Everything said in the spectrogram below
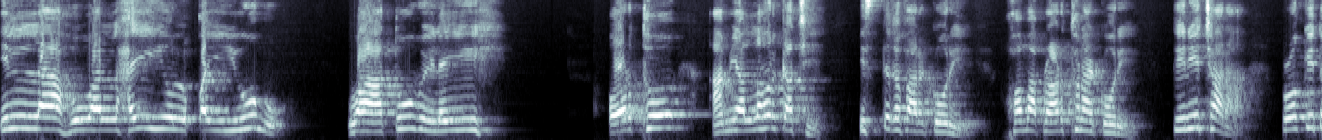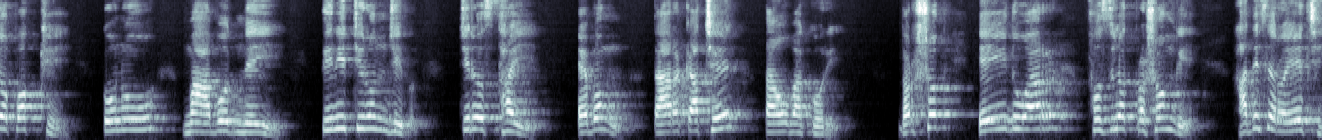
ইল্লা হুয়াল হাইয়ুল কাইয়ুম ওয়া আতুবু ইলাইহ। অর্থ, আমি আল্লাহর কাছে ইস্তেগফার করি, ক্ষমা প্রার্থনা করি। তিনি ছাড়া প্রকৃত পক্ষে কোনো মাবুদ নেই। তিনি চিরঞ্জীব, চিরস্থায়ী এবং তার কাছে তাওবা করি। দর্শক, এই দুয়ার ফজলত প্রসঙ্গে হাদিসে রয়েছে,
